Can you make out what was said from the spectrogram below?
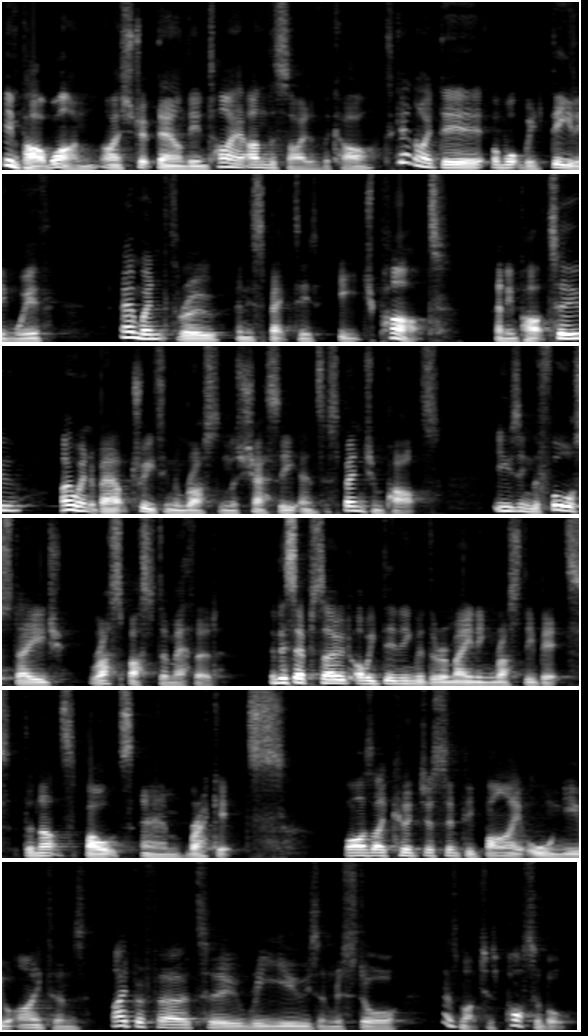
In part one I stripped down the entire underside of the car to get an idea of what we're dealing with and went through and inspected each part. And in part two, I went about treating the rust on the chassis and suspension parts using the four stage rust buster method. In this episode, I'll be dealing with the remaining rusty bits, the nuts, bolts and brackets. Whilst I could just simply buy all new items, I prefer to reuse and restore as much as possible.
